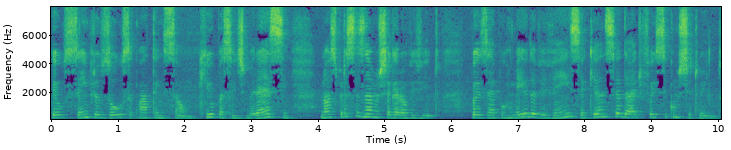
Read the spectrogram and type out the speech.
eu sempre os ouça com a atenção que o paciente merece, nós precisamos chegar ao vivido, pois é por meio da vivência que a ansiedade foi se constituindo.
